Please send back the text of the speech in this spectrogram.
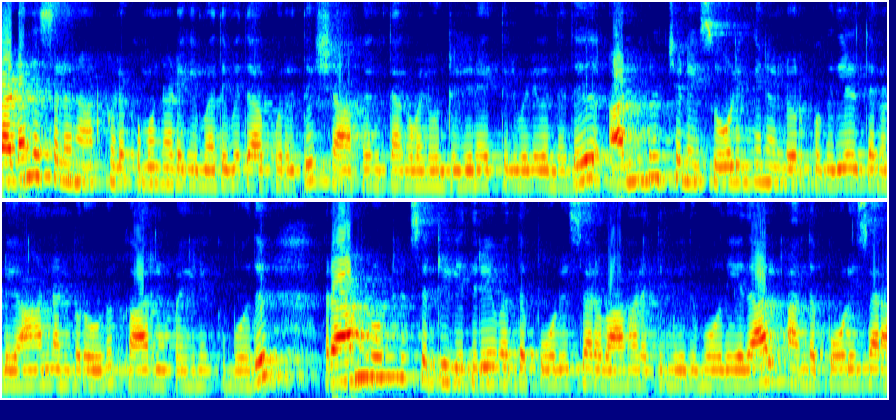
கடந்த சில நாட்களுக்கு முன் நடிகை மதுமிதா குறித்து ஷாக்கிங் தகவல் ஒன்று இணையத்தில் வெளிவந்தது. அன்பில் சென்னை சோழிங்கநல்லூர் பகுதியில் தன்னுடைய ஆண் நண்பரோடு காரில் பயணிக்கும் போது ராங் ரூட்டில் சென்று எதிரே வந்த போலீசார் வாகனத்தின் மீது மோதியதால் அந்த போலீசார்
